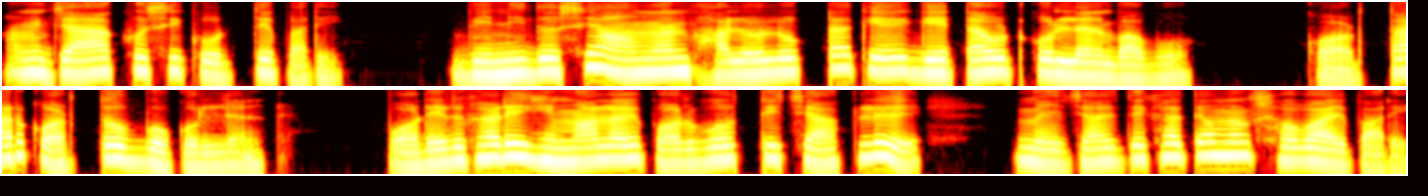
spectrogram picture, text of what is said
আমি যা খুশি করতে পারি। বিনিদোষে অমন ভালো লোকটাকে গেট আউট করলেন বাবু। কর্তার কর্তব্য করলেন। পরের ঘাড়ে হিমালয় পর্বতটি চাপলে মেজাজ দেখাতে আমার সবাই পারে।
